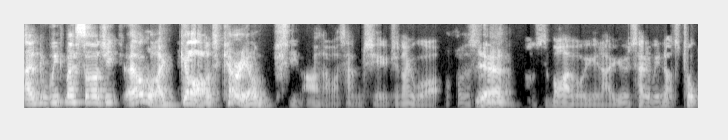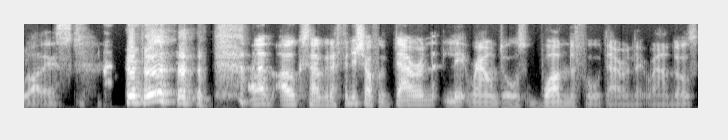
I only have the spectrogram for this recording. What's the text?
and we'd massage each. Oh my god, carry on. I know what's happened to you. Do you know what? Honestly, Yeah. survival, you know, you were telling me not to talk like this. Um, okay, so I'm going to finish off with Darren Lit Roundles. Wonderful, Darren Lit Roundles.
